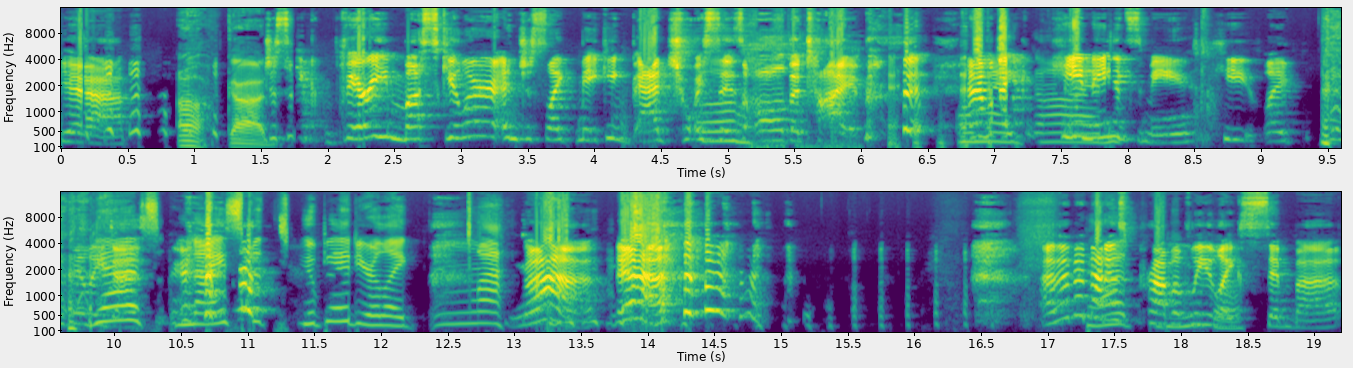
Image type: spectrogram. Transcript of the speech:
Yeah. yeah. Oh God. just like very muscular and just like making bad choices Ugh. all the time. Oh and I'm my like, he needs me. He like he really yes, does. nice but stupid. You're like, Mwah. Ah, yeah. Other than that, it's That's probably beautiful. like Simba.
